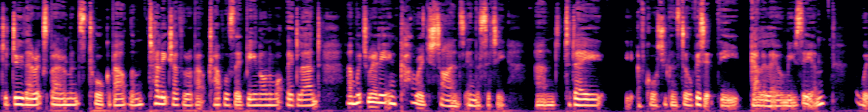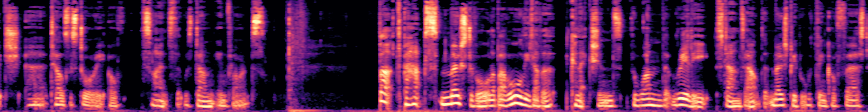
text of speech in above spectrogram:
to do their experiments, talk about them, tell each other about travels they'd been on and what they'd learnt, and which really encouraged science in the city. And today, of course, you can still visit the Galileo Museum, which uh, tells the story of science that was done in Florence. But perhaps most of all, above all these other connections, the one that really stands out that most people would think of first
